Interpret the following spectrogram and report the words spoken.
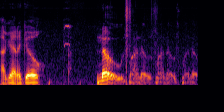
I gotta go. Nose, my nose, my nose, my nose.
